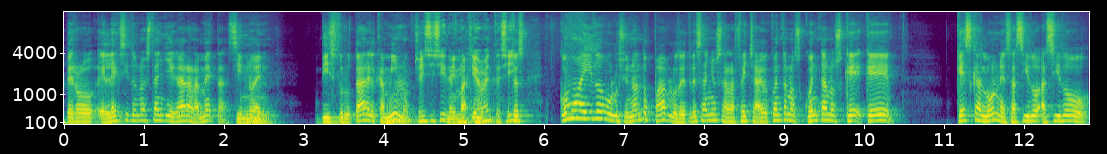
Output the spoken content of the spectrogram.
pero el éxito no está en llegar a la meta, sino en disfrutar el camino. Sí, sí, sí, me imagino. definitivamente, sí. Entonces, ¿cómo ha ido evolucionando Pablo de tres años a la fecha? Cuéntanos, cuéntanos qué, qué, qué escalones ha sido, ha sido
